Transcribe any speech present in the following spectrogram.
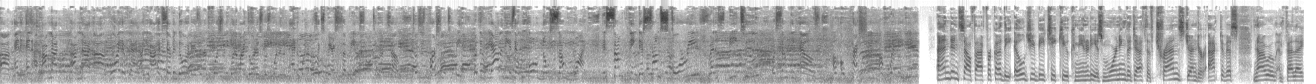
Um, and and I'm not I'm not uh, void of that. I, you know, I have seven daughters, and unfortunately, one of my daughters was one of the, had one of those experiences of being assaulted herself. So this is personal to me. But the reality is that we all know someone. There's something. There's some story, whether it's Me Too or something else, of oppression of women. And in South Africa, the LGBTQ community is mourning the death of transgender activist Nare Mphela,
